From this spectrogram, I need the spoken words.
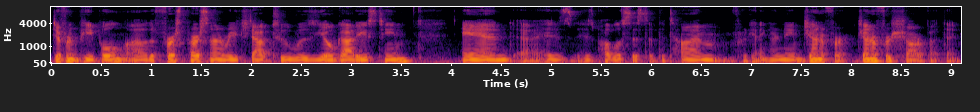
different people. Uh, the first person I reached out to was Yo Gotti's team and uh, his his publicist at the time, forgetting her name, Jennifer, Jennifer Sharp, I think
